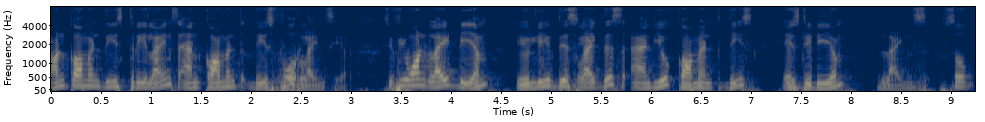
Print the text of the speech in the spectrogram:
uncomment these three lines and comment these four lines here. So if you want LightDM, you leave this like this and you comment these SDDM lines. So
